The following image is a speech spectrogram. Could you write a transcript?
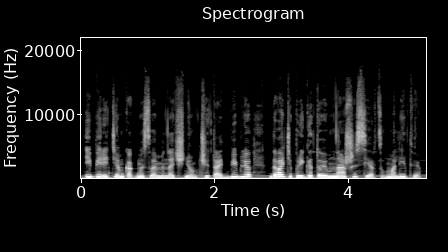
И перед тем, как мы с вами начнем читать Библию, давайте приготовим наше сердце в молитве.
